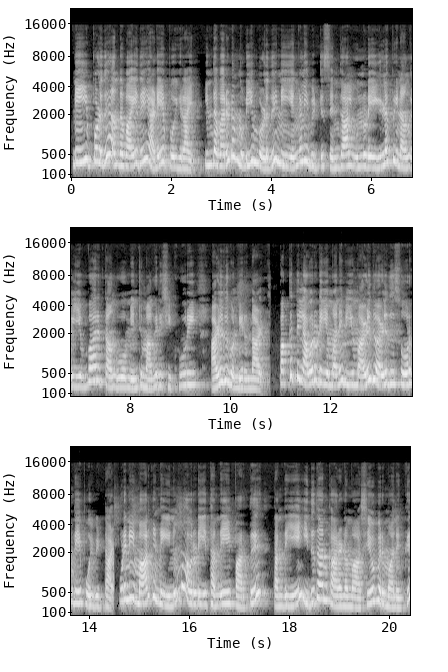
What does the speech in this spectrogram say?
நீ இப்பொழுது அந்த வயதை அடையப் போகிறாய். இந்த வருடம் முடியும் பொழுது நீ எங்களை விட்டு சென்றால் உன்னுடைய இழப்பை நாங்கள் எவ்வாறு தாங்குவோம்? என்று மகரிஷி கூறி அழுது கொண்டிருந்தாள். பக்கத்தில் அவருடைய மனைவியும் அழுது அழுது சோர்ந்தே போய்விட்டாள். உடனே மார்க்கண்டேயனும் அவருடைய தந்தையை பார்த்து தந்தையே இதுதான் காரணமா? சிவபெருமானுக்கு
